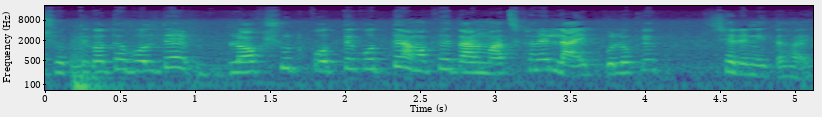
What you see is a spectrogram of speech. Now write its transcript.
সত্যি কথা বলতে ব্লগ শ্যুট করতে করতে আমাকে তার মাঝখানে লাইভগুলোকে ছেড়ে নিতে হয়।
